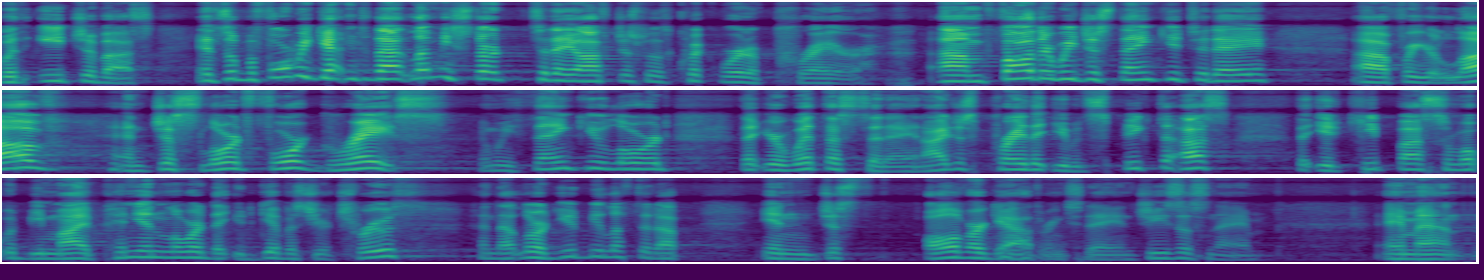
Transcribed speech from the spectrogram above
with each of us. And so, before we get into that, let me start today off just with a quick word of prayer. Um, Father, we just thank you today uh, for your love and just, Lord, for grace. And we thank you, Lord, that you're with us today. And I just pray that you would speak to us, that you'd keep us from what would be my opinion, Lord, that you'd give us your truth, and that, Lord, you'd be lifted up in just all of our gathering today. In Jesus' name, amen.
